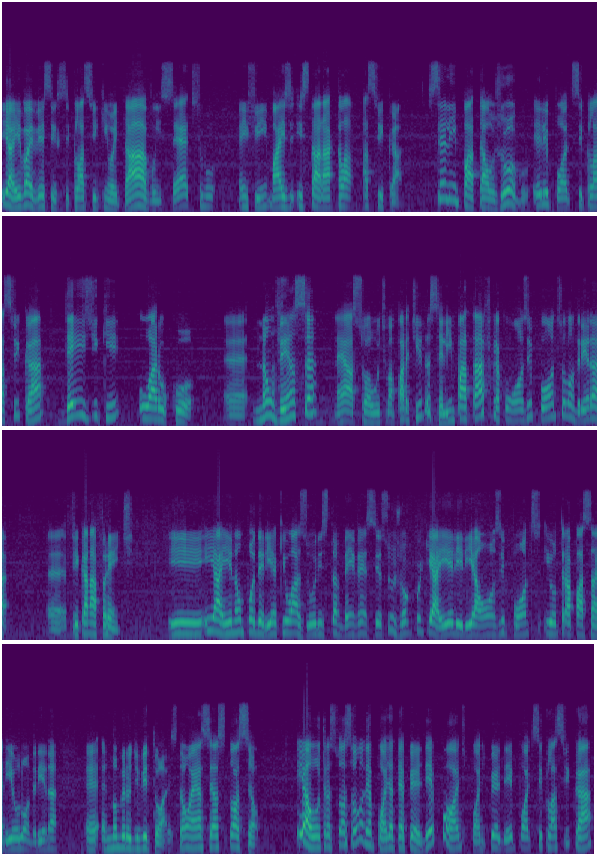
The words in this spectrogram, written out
e aí vai ver se se classifica em oitavo, em sétimo. enfim, mas estará classificado. Se ele empatar o jogo, ele pode se classificar desde que o Arucô eh, não vença né, a sua última partida. Se ele empatar, fica com 11 pontos, o Londrina eh, fica na frente. E, e, aí não poderia que o Azures também vencesse o jogo, porque aí ele iria a 11 pontos e ultrapassaria o Londrina eh, número de vitórias. Então essa é a situação. E a outra situação, o Londrina pode até perder? Pode, pode perder, pode se classificar,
